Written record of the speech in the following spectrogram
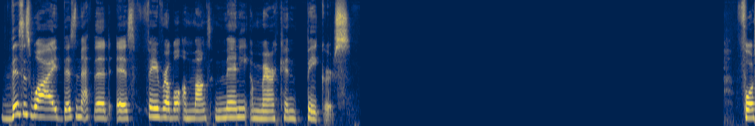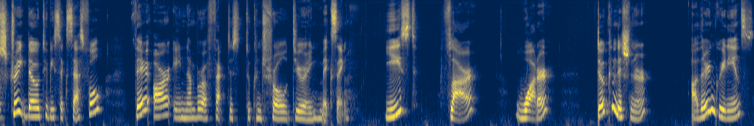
This is why this method is favorable amongst many American bakers. For straight dough to be successful, there are a number of factors to control during mixing. Yeast, flour, water, dough conditioner, other ingredients,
